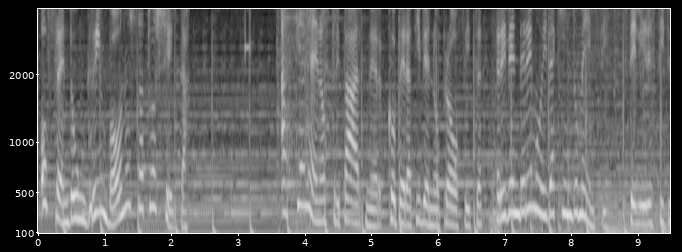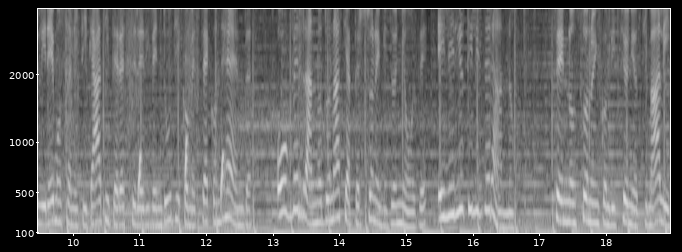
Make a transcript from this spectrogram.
offrendo un green bonus a tua scelta. Assieme ai nostri partner, cooperativi e no profit, rivenderemo i vecchi indumenti, te li restituiremo sanificati per essere rivenduti come second hand o verranno donati a persone bisognose e li riutilizzeranno. Se non sono in condizioni ottimali,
